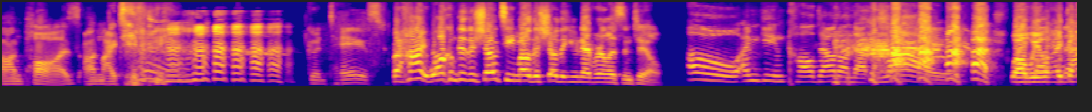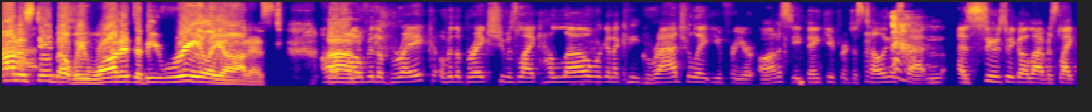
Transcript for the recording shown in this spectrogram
on pause on my TV. Good taste. but hi, welcome to the show, Timo, the show that you never listen to. Oh, I'm getting called out on that lie. well, I we like that. honesty, but we want it to be really honest. Uh, Um, over the break, over the break, she was like, "Hello, we're gonna congratulate you for your honesty. Thank you for just telling us that." And as soon as we go live, it's like,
